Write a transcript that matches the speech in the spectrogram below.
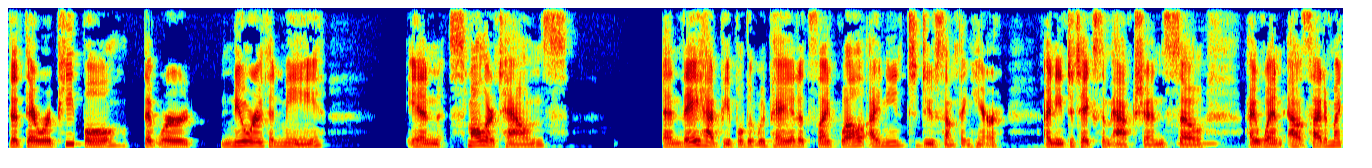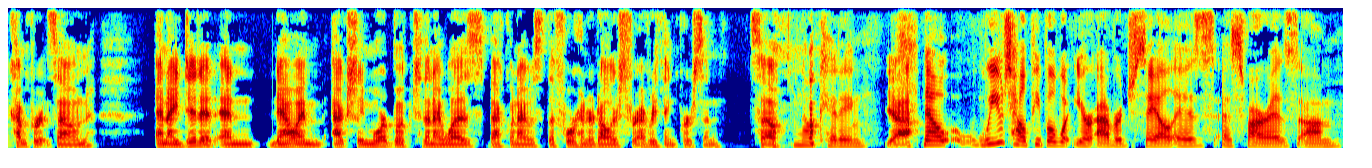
that there were people that were newer than me in smaller towns and they had people that would pay it, it's like, well, I need to do something here. I need to take some action. So mm-hmm. I went outside of my comfort zone and I did it. And now I'm actually more booked than I was back when I was the $400 for everything person. So, no kidding. yeah. Now, will you tell people what your average sale is as far as um,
